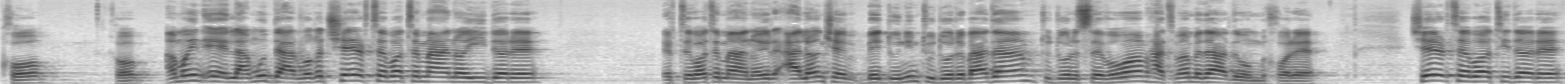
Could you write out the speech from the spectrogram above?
خب خب. اما این اعلمو در واقع چه ارتباط معنایی داره؟ ارتباط معنایی رو الان که بدونیم تو دور بعدم تو دور سومم حتما به دردمون می‌خوره. چه ارتباطی داره؟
